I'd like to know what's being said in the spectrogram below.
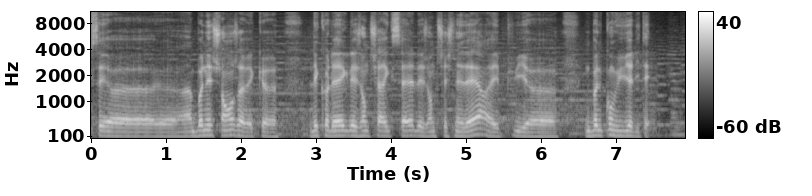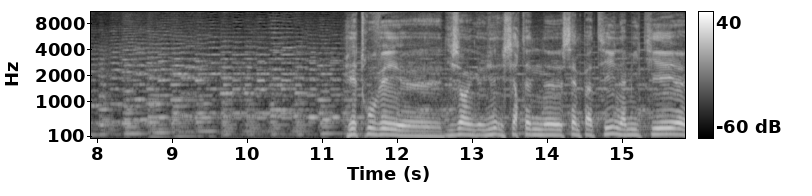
c'est euh, un bon échange avec euh, les collègues, les gens de chez Excel, les gens de chez Schneider, et puis euh, une bonne convivialité. J'ai trouvé, disons, une, certaine sympathie, une amitié,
